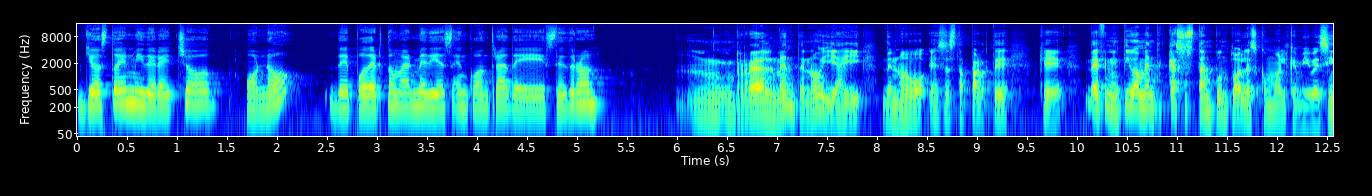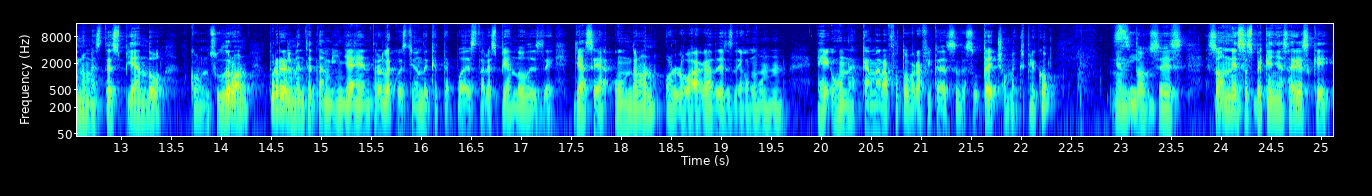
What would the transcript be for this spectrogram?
yo estoy en mi derecho o no de poder tomar medidas en contra de ese dron. Mm, realmente, ¿no? Y ahí, de nuevo, es esta parte que definitivamente casos tan puntuales como el que mi vecino me está espiando con su dron, pues realmente también ya entra la cuestión de que te puede estar espiando desde ya sea un dron o lo haga desde un, eh, una cámara fotográfica desde su techo, ¿me explico? Entonces, son esas pequeñas áreas que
